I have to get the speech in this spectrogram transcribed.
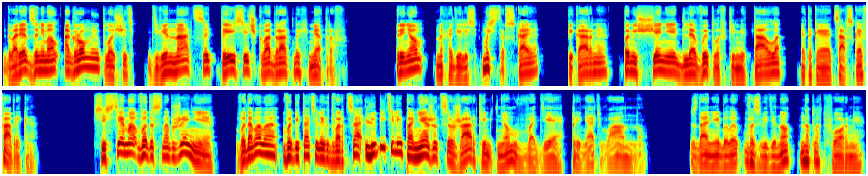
Дворец занимал огромную площадь — 12 тысяч квадратных метров. При нем находились мастерская, пекарня, помещение для выплавки металла, этакая царская фабрика. Система водоснабжения выдавала в обитателях дворца любителей понежиться жарким днем в воде, принять ванну. Здание было возведено на платформе,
